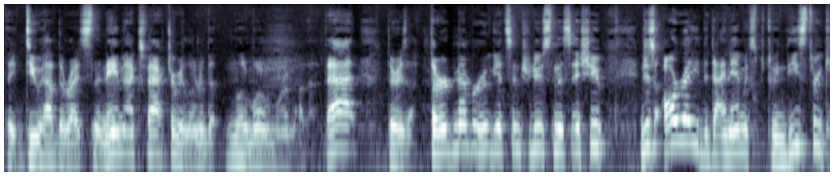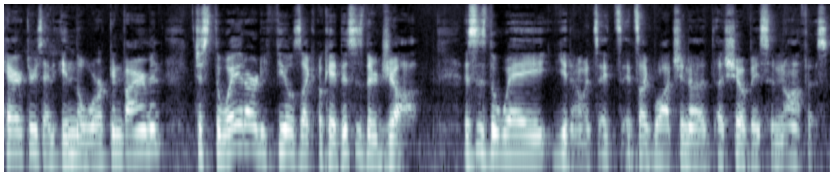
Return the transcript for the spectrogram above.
They do have the rights to the name X Factor. We learn a bit, a little more, more about that. There is a third member who gets introduced in this issue. And just already the dynamics between these three characters and in the work environment, just the way it already feels like, okay, this is their job. This is the way, you know, it's it's, it's like watching a, a show based in an office.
